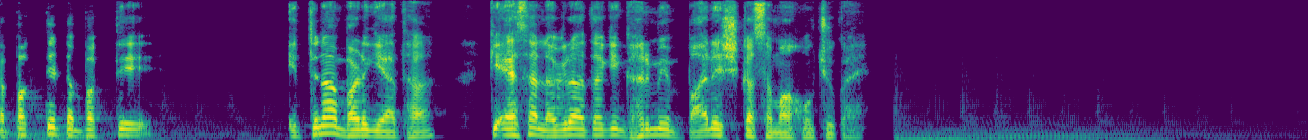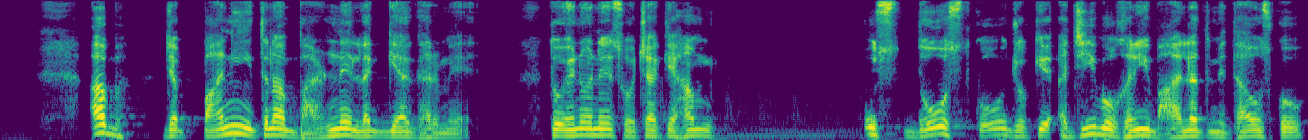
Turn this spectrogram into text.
टपकते टपकते इतना बढ़ गया था कि ऐसा लग रहा था कि घर में बारिश का समा हो चुका है। अब जब पानी इतना भरने लग गया घर में तो इन्होंने सोचा कि हम उस दोस्त को, जो कि अजीब व गरीब हालत में था, उसको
